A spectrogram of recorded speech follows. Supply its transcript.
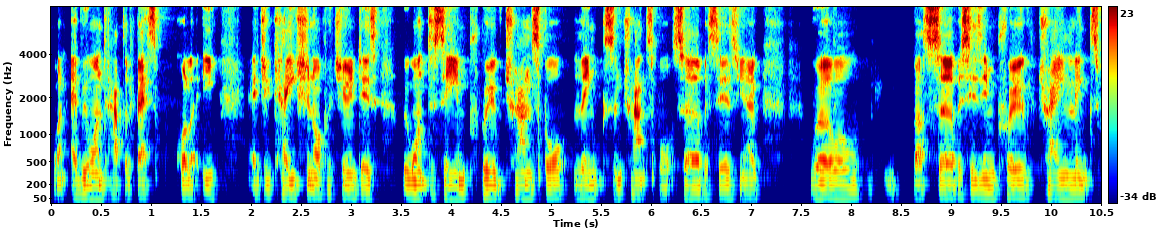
We want everyone to have the best quality education opportunities. We want to see improved transport links and transport services. You know, rural bus services improved, train links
